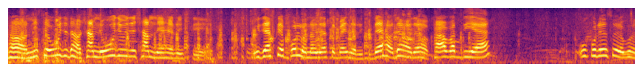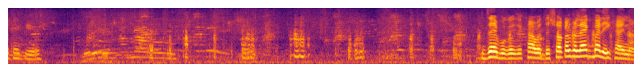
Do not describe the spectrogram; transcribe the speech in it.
হ্যাঁ নিচে দেখো সামনে সামনে হ্যাঁ না বেজা দেখো দেখো দেখো খাবার দিয়ে উপরে সরে বসে থাকি। যাইব গো যে খাবার দে। সকালবেলা একবারই খায় না।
